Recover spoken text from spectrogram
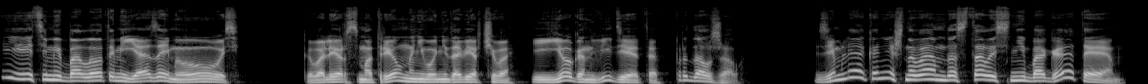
и этими болотами я займусь». Кавалер смотрел на него недоверчиво, и Йоган, видя это, продолжал. Земля, конечно, вам досталась небогатая,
